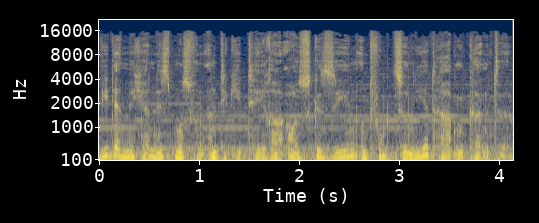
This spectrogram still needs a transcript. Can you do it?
wie der Mechanismus von Antikythera ausgesehen und funktioniert haben könnte.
